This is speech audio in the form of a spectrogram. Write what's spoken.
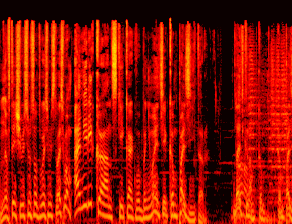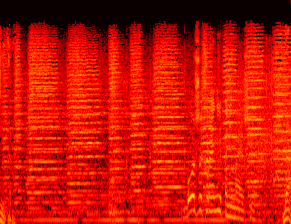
В 1888 американский, как вы понимаете, композитор. Дайте к нам ком- композитор. Боже, храни, понимаешь ли. Да.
